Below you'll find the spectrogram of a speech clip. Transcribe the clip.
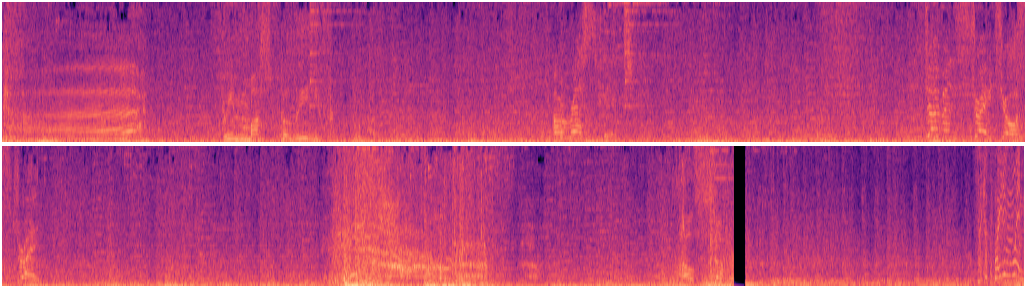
Uh. We must believe. A respite. Demonstrate your strength. Wait, wait.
